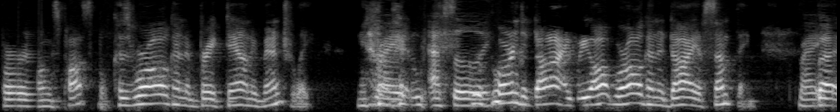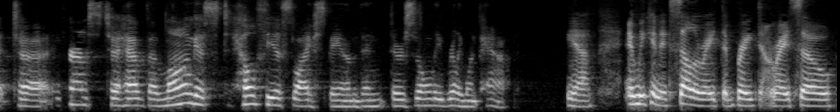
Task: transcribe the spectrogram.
for as long as possible because we're all going to break down eventually. You know, right, absolutely. We're born to die. We all we're all going to die of something. Right. But uh, in terms to have the longest, healthiest lifespan, then there's only really one path. Yeah, and we can accelerate the breakdown, right? So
